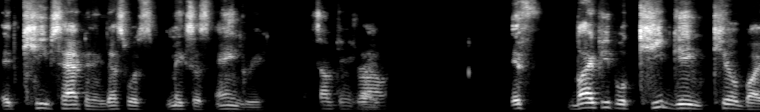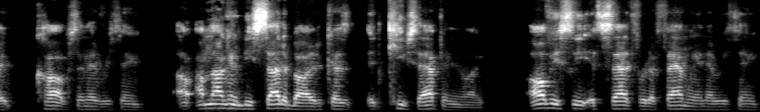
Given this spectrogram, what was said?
it keeps happening. That's what makes us angry. Something's Right. wrong. If black people keep getting killed by cops and everything, I'm not gonna be sad about it because it keeps happening. Like obviously, it's sad for the family and everything,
